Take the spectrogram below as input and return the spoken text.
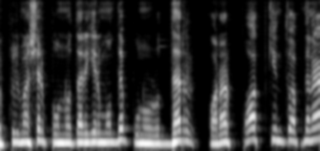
এপ্রিল মাসের পনেরো তারিখের মধ্যে পুনরুদ্ধার করার পথ কিন্তু আপনারা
